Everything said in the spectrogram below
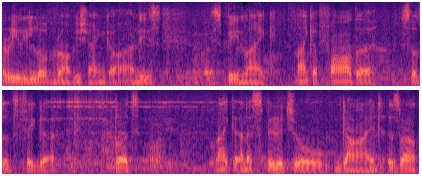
I really love Ravi Shankar, and he's he's been like like a father sort of figure, but like an, a spiritual guide as well.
